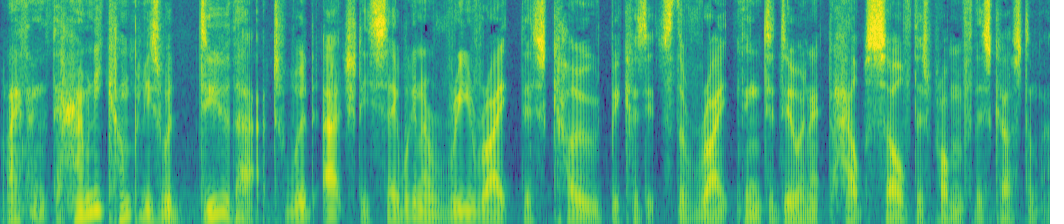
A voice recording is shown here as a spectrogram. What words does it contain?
And I think how many companies would do that? Would actually say we're going to rewrite this code because it's the right thing to do and it helps solve this problem for this customer.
